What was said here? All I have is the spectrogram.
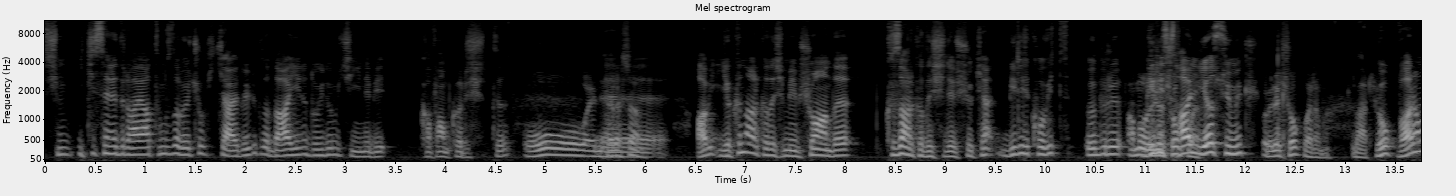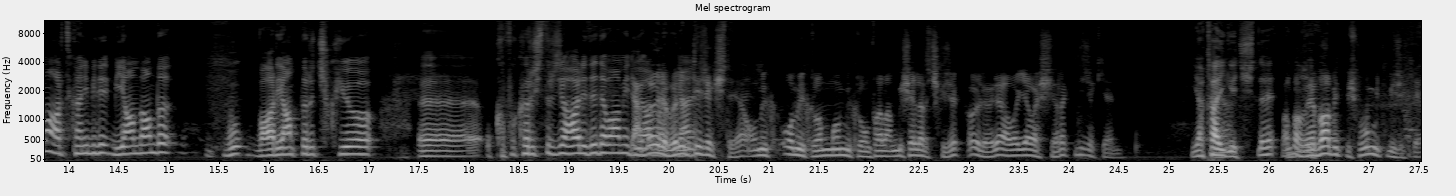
şimdi iki senedir hayatımızda böyle çok hikaye duyduk da daha yeni duyduğum için yine bir kafam karıştı. Oo enteresan. Ee, abi yakın arkadaşım benim şu anda kız arkadaşıyla yaşıyor. Biri Covid, öbürü Ama biri çok hal var. ya sümük. Öyle çok var ama. Var. Yok var ama artık hani bir de bir yandan da bu varyantları çıkıyor. Ee, o kafa karıştırıcı hali de devam ediyor. Ya abi. böyle böyle Yani bitecek işte ya. Omik- Omikron, omikron falan bir şeyler çıkacak. Öyle öyle yavaş yavaş gidecek yani. Yatay geçişle. Baba gidiyor. veba bitmiş bu mu bitmeyecek ya?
